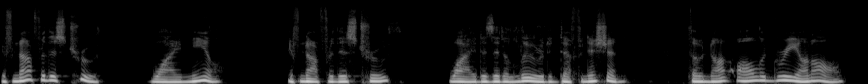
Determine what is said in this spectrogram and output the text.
If not for this truth, why kneel? If not for this truth, why does it elude definition? Though not all agree on all,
